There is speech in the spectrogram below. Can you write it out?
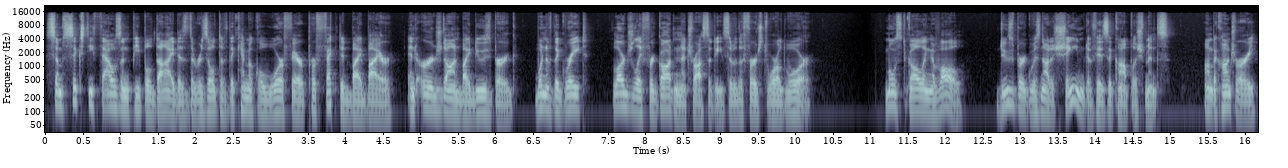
some 60,000 people died as the result of the chemical warfare perfected by Bayer and urged on by Duisberg, one of the great, largely forgotten atrocities of the First World War. Most galling of all, Duisberg was not ashamed of his accomplishments. On the contrary,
